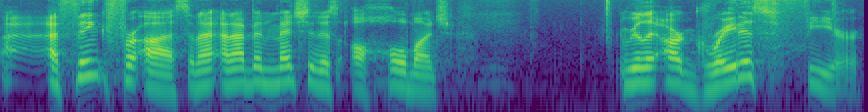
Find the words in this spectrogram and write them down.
I, think for us, and, I, and I've been mentioning this a whole bunch, really, our greatest fear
